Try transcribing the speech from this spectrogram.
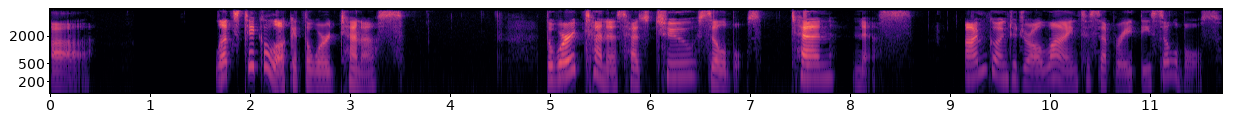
uh. Let's take a look at the word tennis. The word tennis has two syllables, ten-ness. I'm going to draw a line to separate these syllables.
